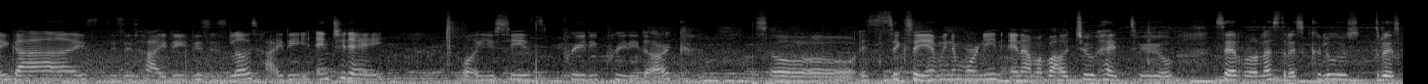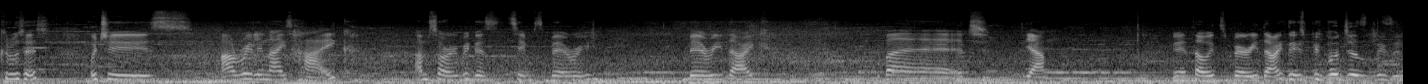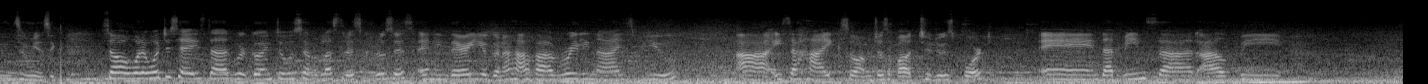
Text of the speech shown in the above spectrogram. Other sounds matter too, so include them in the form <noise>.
Hey guys, this is Heidy, this is Los Heidy, and today, well, you see it's pretty, pretty dark. So it's 6 a.m. in the morning, and I'm about to head to Cerro Las Tres, Cruz, Tres Cruces, which is a really nice hike. I'm sorry because it seems very, very dark, but yeah, even though it's very dark, there's people just listening to music. So what I want to say is that we're going to Cerro Las Tres Cruces and in there you're gonna have a really nice view. Uh, it's a hike, so I'm just about to do sport. And that means that I'll be,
